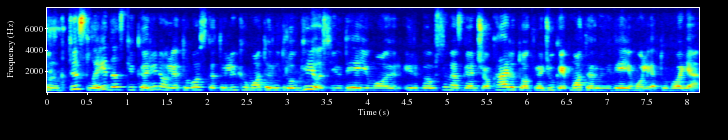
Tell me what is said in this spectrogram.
jungtis, laidas, iki karinio Lietuvos katalikų moterų draugijos judėjimo ir, ir beausimesgančio karito pradžių kaip moterų judėjimo Lietuvoje.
